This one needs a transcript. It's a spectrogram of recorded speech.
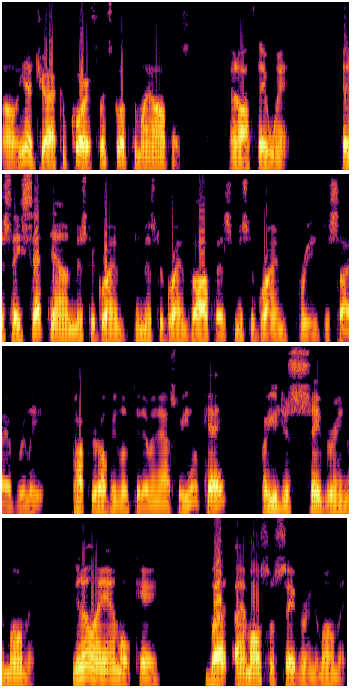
Oh, yeah, Jack, of course. Let's go up to my office. And off they went. As they sat down Mr. Grimes in Mr. Grimes' office, Mr. Grimes breathed a sigh of relief. Dr. Elby looked at him and asked, Are you okay? Are you just savoring the moment? You know, I am okay, but I am also savoring the moment.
